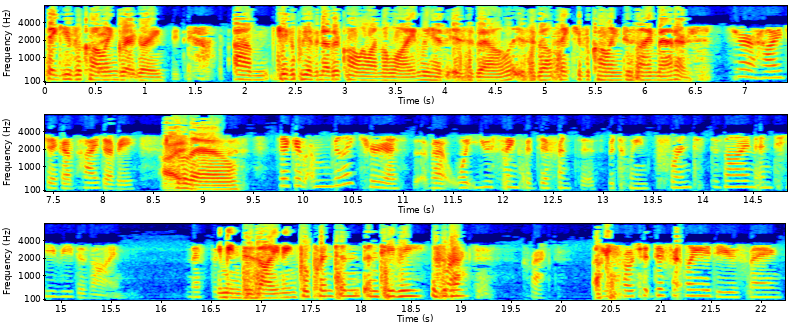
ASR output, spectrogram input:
Thank you for calling, Gregory. Um, Jakob, we have another caller on the line. We have Isabel. Isabel, thank you for calling Design Matters. Sure. Hi, Jakob. Hi, Debbie. Hi. Hello. Jakob, I'm really curious about what you think the difference is between print design and TV design. You mean designing for print and, and TV? Correct. Correct. Do you approach it differently? Do you think?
